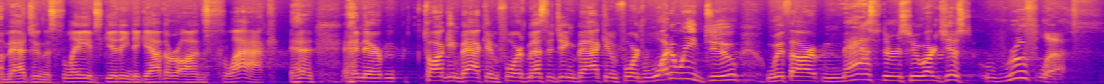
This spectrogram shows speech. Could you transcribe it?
Imagine the slaves getting together on Slack and, and they're talking back and forth, messaging back and forth. What do we do with our masters who are just ruthless?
